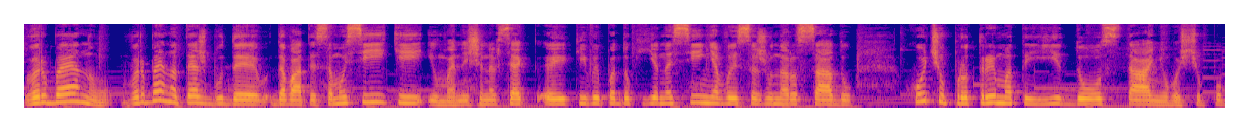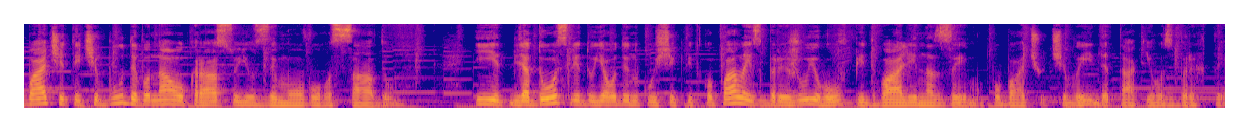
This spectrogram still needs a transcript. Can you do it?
Вербену. Вербена теж буде давати самосійки, і в мене ще на всякий випадок є насіння, висажу на розсаду. Хочу протримати її до останнього, щоб побачити, чи буде вона окрасою зимового саду. І для досліду я один кущик відкопала і збережу його в підвалі на зиму. Побачу, чи вийде так його зберегти.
